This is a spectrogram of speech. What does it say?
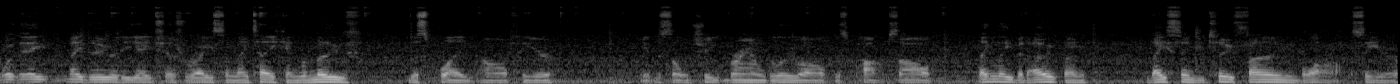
what they, they do at EHS Racing, they take and remove this plate off here. Get this old cheap brown glue off, this pops off. They leave it open. They send you two foam blocks here,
